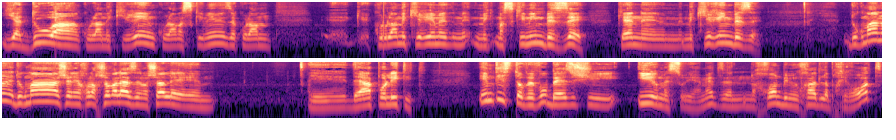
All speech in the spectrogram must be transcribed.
ידוע, כולם מכירים, כולם מסכימים עם זה, כולם כולם מכירים, מסכימים בזה, כן, מכירים בזה. דוגמה, דוגמה שאני יכול לחשוב עליה זה למשל אה, אה, דעה פוליטית. אם תסתובבו באיזושהי עיר מסוימת, זה נכון במיוחד לבחירות,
